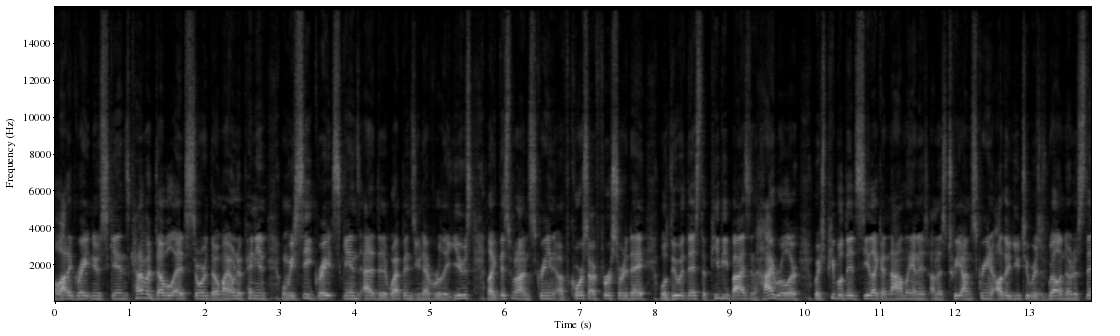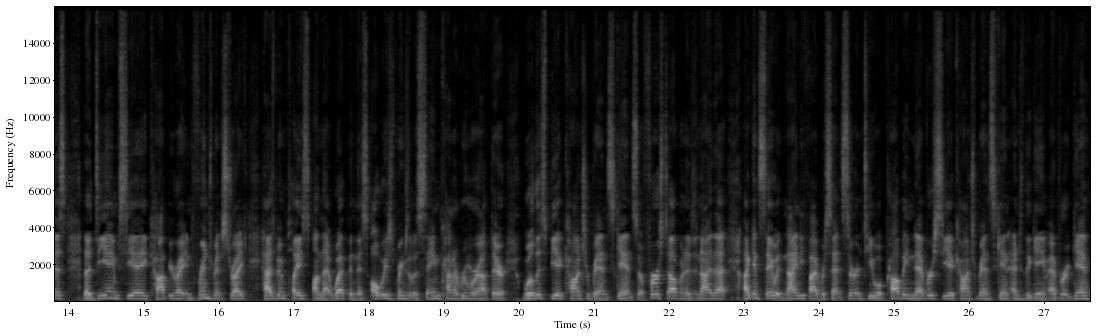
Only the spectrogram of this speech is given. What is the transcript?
a lot of great new skins. Kind of a double-edged sword, though. My own opinion, when we see great skins added to weapons you never really use, like this one on screen, of course, our first sword today, we'll do with this, the PP-Bizon High Roller, which people did see like anomaly on his, on his tweet on screen. Other YouTubers as well noticed this. The DMCA copyright infringement strike has been placed on that weapon. This always brings up the same kind of rumor out there. Will this be a contraband skin? So first off, I'm to deny that. I can say with 95% certainty we'll probably never see a contraband skin enter the game ever again,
